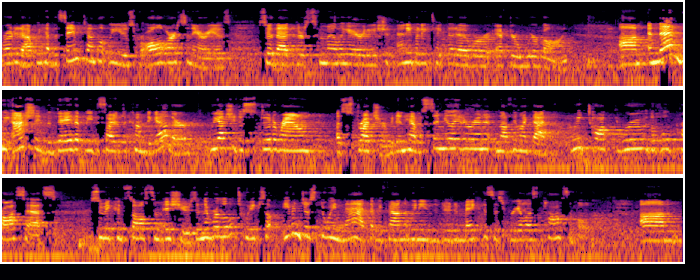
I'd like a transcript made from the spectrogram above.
wrote it up. We have the same template we use for all of our scenarios so that there's familiarity should anybody take that over after we're gone. Um, and then we actually, the day that we decided to come together, we actually just stood around a stretcher. We didn't have a simulator in it, nothing like that. We talked through the whole process so we could solve some issues. And there were little tweaks, even just doing that, that we found that we needed to do to make this as real as possible. Um,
